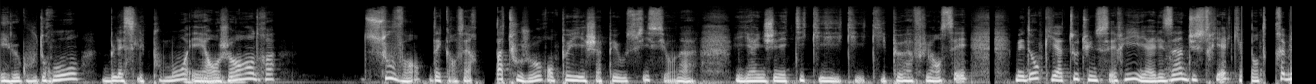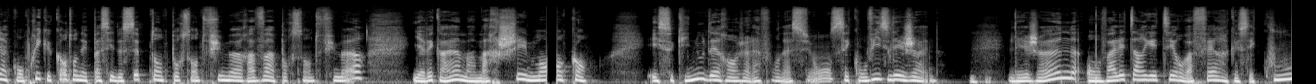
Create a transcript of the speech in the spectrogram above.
et le goudron blessent les poumons et engendrent souvent des cancers, pas toujours, on peut y échapper aussi si on a, il y a une génétique qui, qui, qui peut influencer. Mais donc, il y a toute une série, il y a les industriels qui ont très bien compris que quand on est passé de 70% de fumeurs à 20% de fumeurs, il y avait quand même un marché manquant. Et ce qui nous dérange à la Fondation, c'est qu'on vise les jeunes. Les jeunes, on va les targeter, on va faire que c'est cool,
